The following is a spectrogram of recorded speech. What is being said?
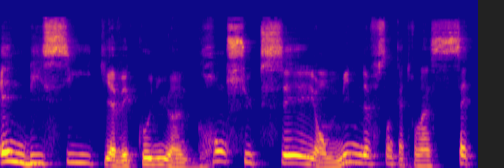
NBC qui avait connu un grand succès en 1987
